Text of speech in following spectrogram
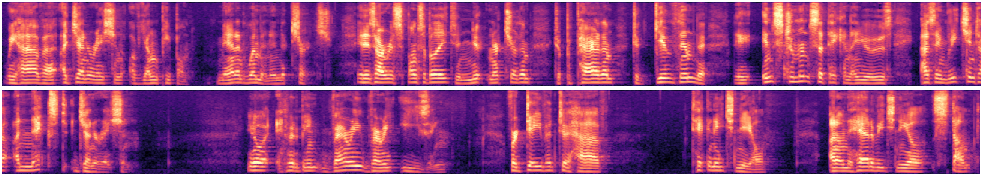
We have a, a generation of young people, men and women in the church, it is our responsibility to nurture them, to prepare them, to give them the, the instruments that they can use as they reach into a next generation. You know, it would have been very, very easy for David to have taken each nail and on the head of each nail stamped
